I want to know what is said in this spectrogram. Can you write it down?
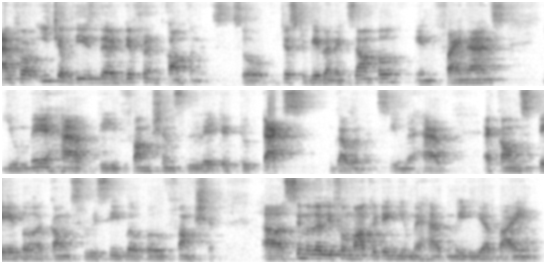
And for each of these, there are different components. So just to give an example, in finance, you may have the functions related to tax governance. You may have accounts payable, accounts receivable function. Uh, similarly, for marketing, you may have media buying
